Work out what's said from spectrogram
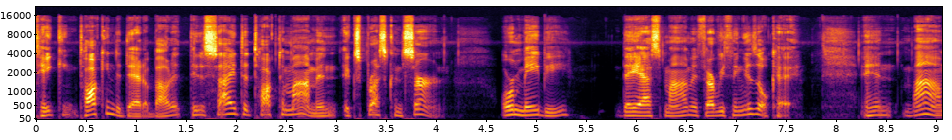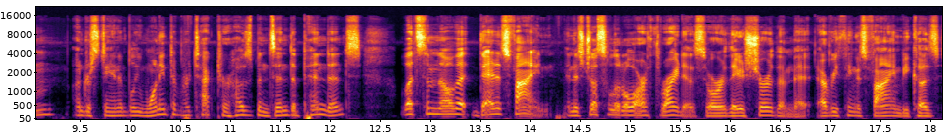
taking talking to dad about it, they decide to talk to mom and express concern. Or maybe they ask mom if everything is okay. And mom, understandably wanting to protect her husband's independence, lets them know that dad is fine and it's just a little arthritis, or they assure them that everything is fine because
